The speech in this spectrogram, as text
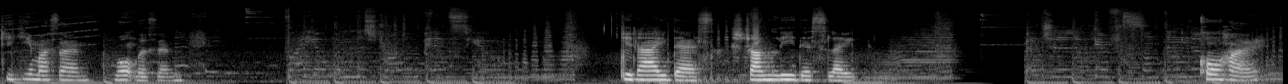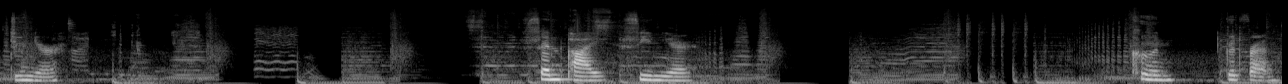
Kikimasen, won't listen. Kirai desu, strongly dislike. Kohai, junior. Senpai, senior. Kun, good friend.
